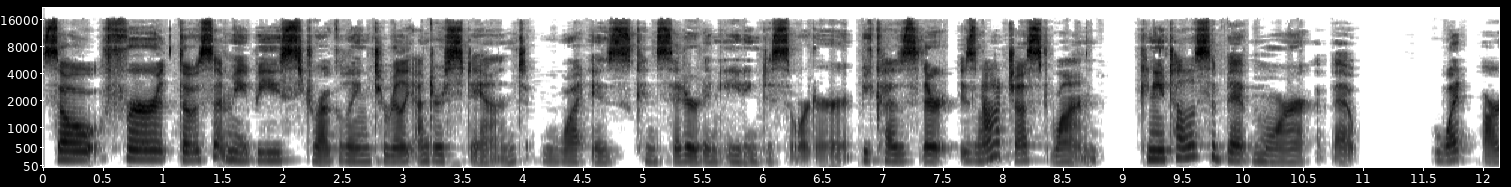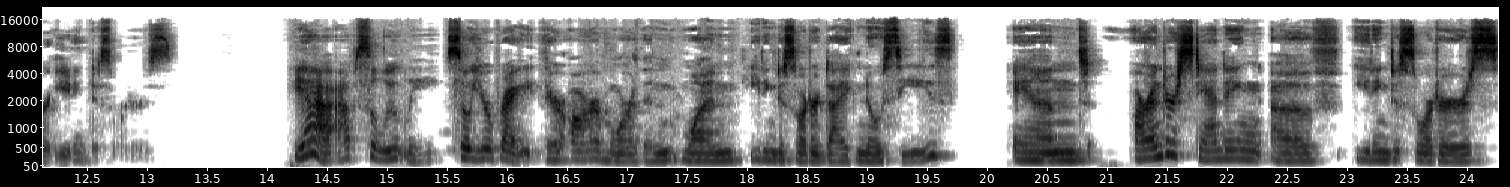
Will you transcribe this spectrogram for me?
So, for those that may be struggling to really understand what is considered an eating disorder, because there is not just one, can you tell us a bit more about what are eating disorders? Yeah, absolutely. So you're right. There are more than one eating disorder diagnoses. And our understanding of eating disorders,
